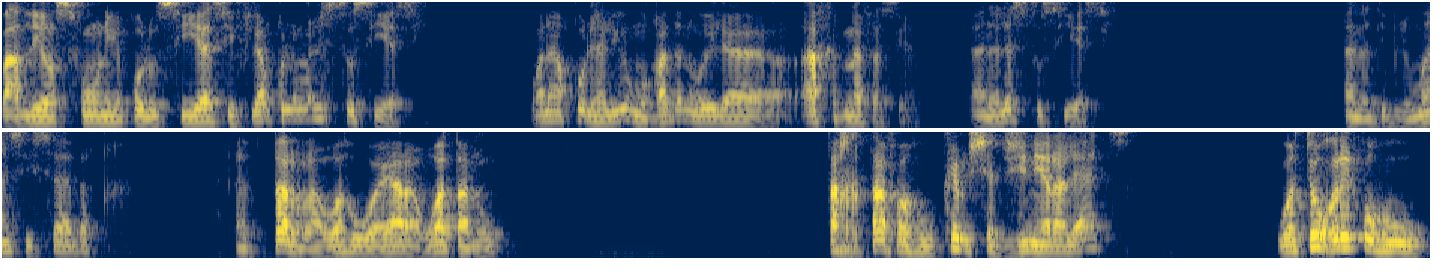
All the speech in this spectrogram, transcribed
بعض اللي يوصفوني يقولوا سياسي فلان قل لهم لست سياسي. وأنا أقولها اليوم وغدا وإلى آخر نفس يعني. أنا لست سياسي. أنا دبلوماسي سابق اضطر وهو يرى وطنه تخطفه كمشة جنرالات وتغرقه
